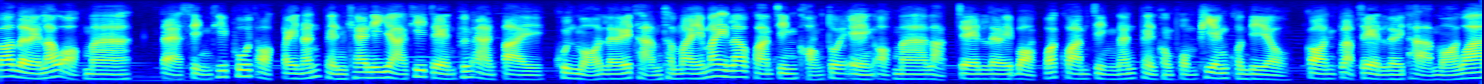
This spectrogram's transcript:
ก็เลยเล่าออกมา แต่สิ่งที่พูดออกไปนั้นเป็นแค่นิยายที่เจนเพิ่งอ่านไป คุณหมอเลยถามทำไมไม่เล่าความจริงของตัวเองออกมาหลักเจนเลยบอกว่าความจริงนั้นเป็นของผมเพียงคนเดียว ก่อนกลับเจนเลยถามหมอว่า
